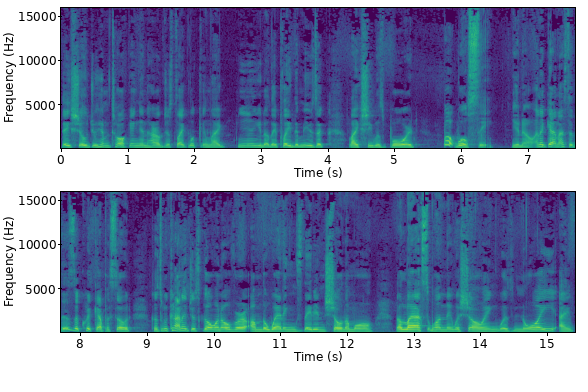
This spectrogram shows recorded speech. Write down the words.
they showed you him talking and her just like looking like, yeah, you know, they played the music like she was bored, but we'll see you know? And again i said this is a quick episode because we're kind of just going over um the weddings. They didn't show them all. The last one they were showing was noi. I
